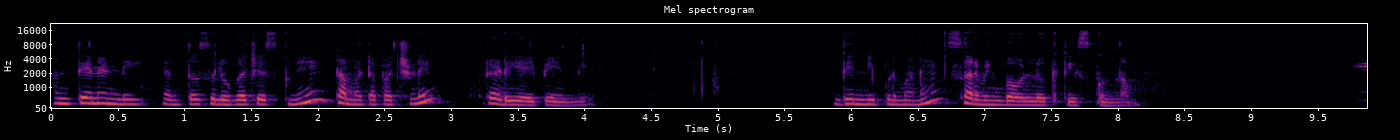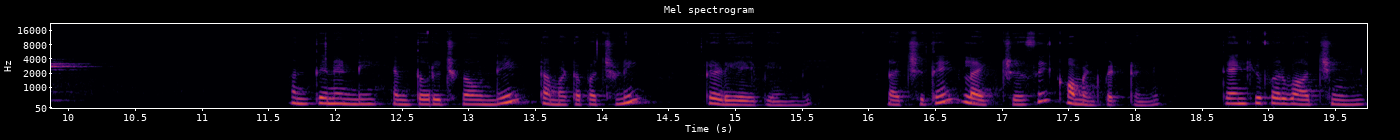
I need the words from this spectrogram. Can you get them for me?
అంతేనండి. ఎంతో సులువుగా చేసుకుని టమాటా పచ్చడి రెడీ అయిపోయింది. దీన్ని ఇప్పుడు మనం సర్వింగ్ బౌల్లోకి తీసుకుందాం. అంతేనండి. ఎంతో రుచిగా ఉండి టమాటా పచ్చడి రెడీ అయిపోయింది. నచ్చితే లైక్ చేసి కామెంట్ పెట్టండి. Thank you for watching.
